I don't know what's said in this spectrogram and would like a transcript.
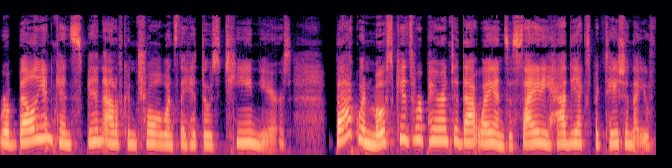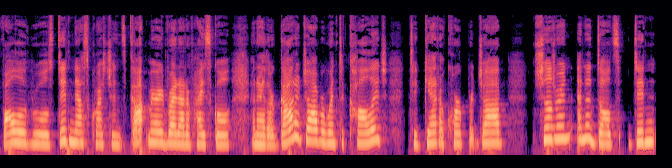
rebellion can spin out of control once they hit those teen years. Back when most kids were parented that way and society had the expectation that you followed rules, didn't ask questions, got married right out of high school, and either got a job or went to college to get a corporate job, children and adults didn't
